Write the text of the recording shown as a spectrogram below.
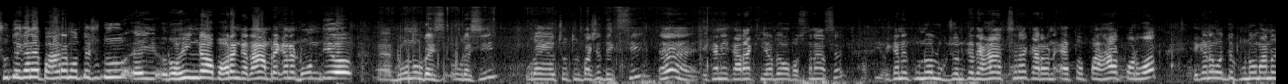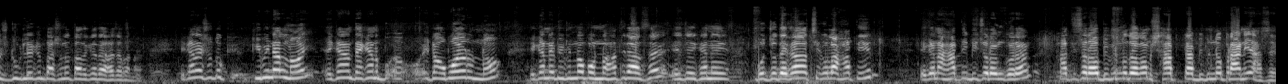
শুধু এখানে পাহাড়ের মধ্যে শুধু এই রোহিঙ্গা অপহরঙ্গা না, আমরা এখানে ড্রোন দিয়েও উড়াইছি উড়াইছি। উড়াই চতুর্পাশে দেখছি হ্যাঁ এখানে কারা কীভাবে অবস্থানে আছে। এখানে কোনো লোকজনকে দেখা যাচ্ছে না, কারণ এত পাহাড় পর্বত এখানের মধ্যে কোনো মানুষ ঢুকলে কিন্তু আসলে তাদেরকে দেখা যাবে না। এখানে শুধু ক্রিমিনাল নয়, এখানে দেখেন এটা অভয়ারণ্য। এখানে বিভিন্ন বন্য হাতিরা আছে। এই যে এখানে বর্জ্য দেখা যাচ্ছে এগুলো হাতির। এখানে হাতি বিচরণ করে। হাতি ছাড়াও বিভিন্ন রকম সাপটা, বিভিন্ন প্রাণী আছে।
